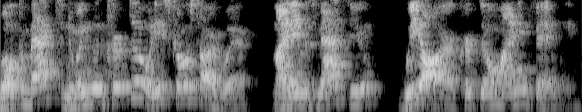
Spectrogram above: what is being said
Welcome back to New England Crypto and East Coast Hardware. My name is Matthew. We are a crypto mining family.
